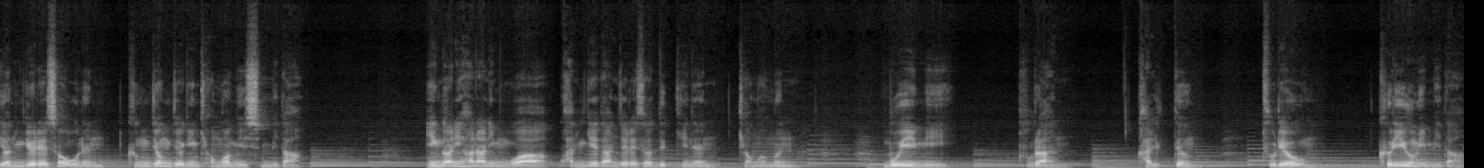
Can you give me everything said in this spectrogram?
연결해서 오는 긍정적인 경험이 있습니다. 인간이 하나님과 관계 단절에서 느끼는 경험은 무의미, 불안, 갈등, 두려움, 그리움입니다.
